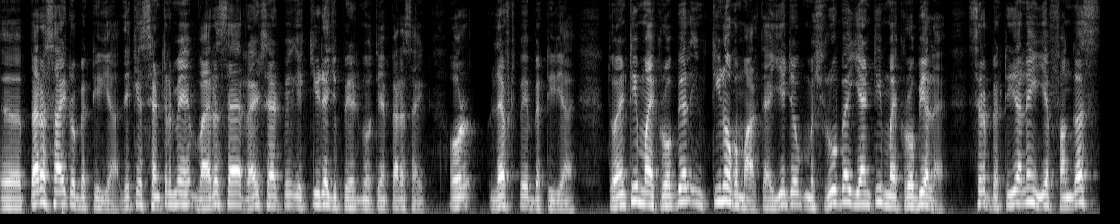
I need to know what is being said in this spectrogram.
पैरासाइट और बैक्टीरिया। देखिए, सेंटर में वायरस है, राइट साइड पे एक कीड़े जो पेट में होते हैं, पैरासाइट, और लेफ़्ट पे बैक्टीरिया है। तो एंटी माइक्रोबियल इन तीनों को मारता है। ये जो मशरूब है, ये एंटी माइक्रोबियल है। सिर्फ़ बैक्टीरिया नहीं, ये फंगस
